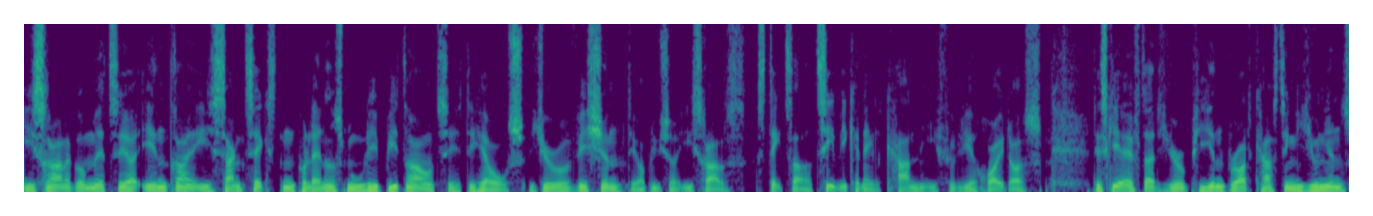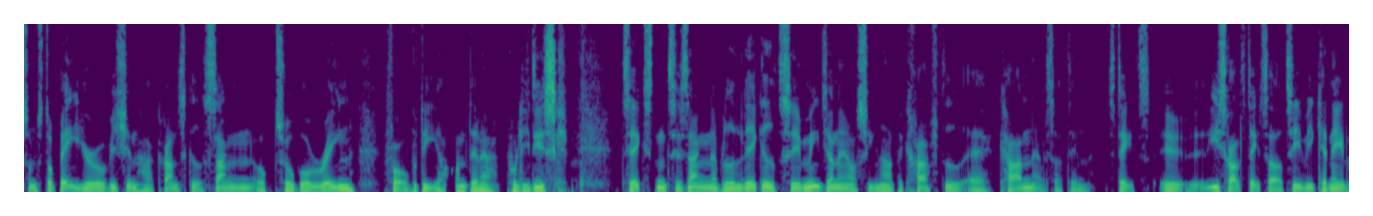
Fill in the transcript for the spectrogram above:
Israel er gået med til at ændre i sangteksten på landets mulige bidrag til det her års Eurovision. Det oplyser Israels statsejede tv-kanal Kan ifølge Reuters. Det sker efter, at European Broadcasting Union, som står bag Eurovision, har grænsket sangen October Rain for at vurdere, om den er politisk. Teksten til sangen er blevet lækket til medierne og senere bekræftet af Karen, altså den stats, øh, Israels statsejede tv-kanal.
